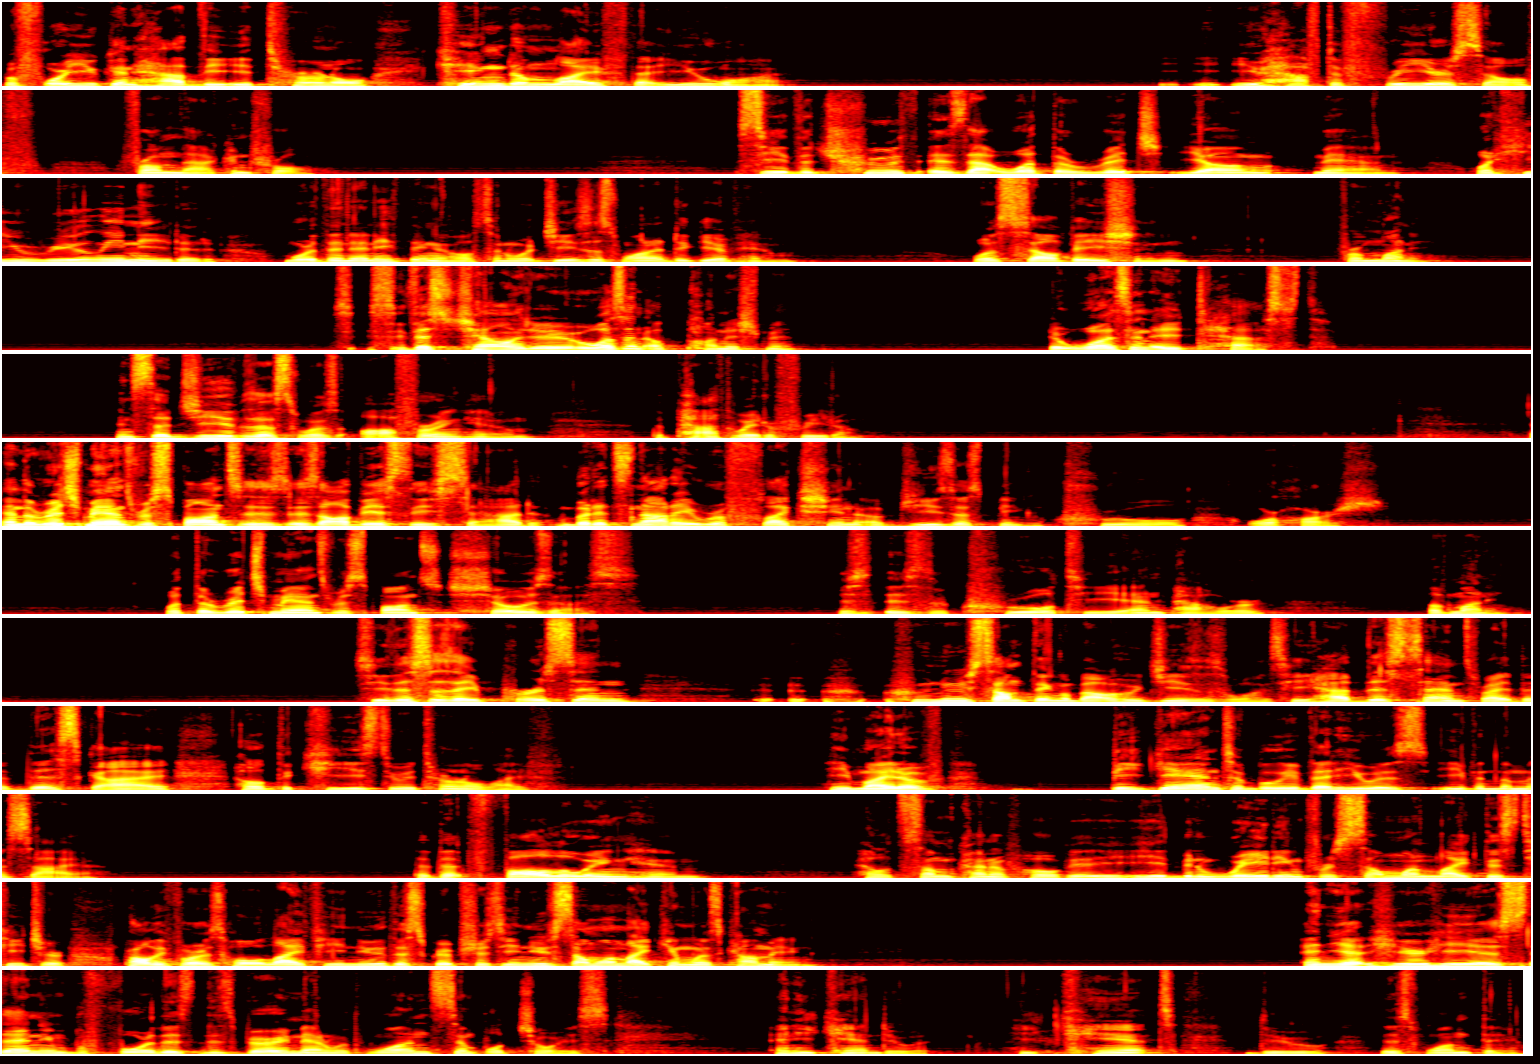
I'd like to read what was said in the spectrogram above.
before you can have the eternal kingdom life that you want, you have to free yourself from that control. See, the truth is that what the rich young man, what he really needed more than anything else, and what Jesus wanted to give him, was salvation from money. See, this challenge, it wasn't a punishment, it wasn't a test. Instead, Jesus was offering him the pathway to freedom. And the rich man's response is, is obviously sad, but it's not a reflection of Jesus being cruel or harsh. What the rich man's response shows us is, is the cruelty and power of money. See, this is a person who knew something about who Jesus was. He had this sense, right, that this guy held the keys to eternal life. He might have began to believe that he was even the Messiah. That, that following him held some kind of hope. He had been waiting for someone like this teacher probably for his whole life. He knew the scriptures, he knew someone like him was coming. And yet, here he is standing before this, this very man with one simple choice, and he can't do it. He can't do this one thing.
